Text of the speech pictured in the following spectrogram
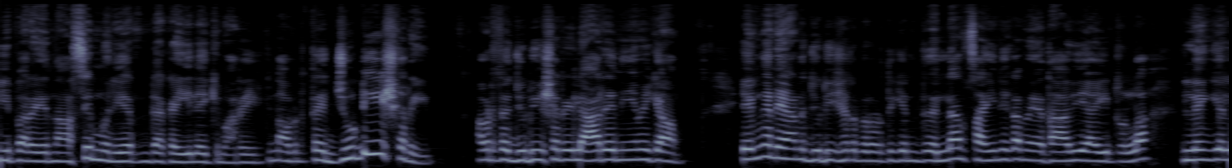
ഈ പറയുന്ന അസിം മുനീറിന്റെ കയ്യിലേക്ക് മാറിയിരിക്കുന്നു. അവിടുത്തെ ജുഡീഷ്യറിയും അവിടുത്തെ ജുഡീഷ്യറിയിൽ ആരെ നിയമിക്കണം? എങ്ങനെയാണ് ജുഡീഷ്യറി പ്രവർത്തിക്കുന്നത്? എല്ലാം സൈനിക മേധാവിയായിട്ടുള്ള അല്ലെങ്കിൽ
